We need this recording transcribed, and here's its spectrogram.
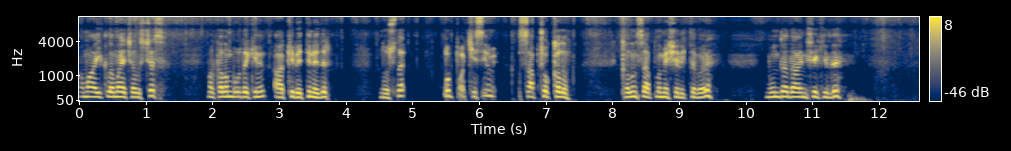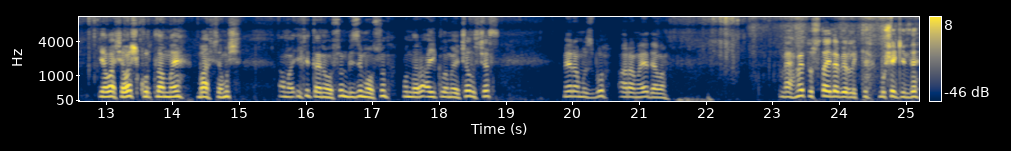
Ama ayıklamaya çalışacağız. Bakalım buradakinin akıbeti nedir? Dostlar. Hoppa kesilmiyor. Sap çok kalın. Kalın saplı meşelikte böyle. Bunda da aynı şekilde yavaş yavaş kurtlanmaya başlamış. Ama iki tane olsun bizim olsun. Bunları ayıklamaya çalışacağız. Meramız bu. Aramaya devam. Mehmet Usta ile birlikte bu şekilde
